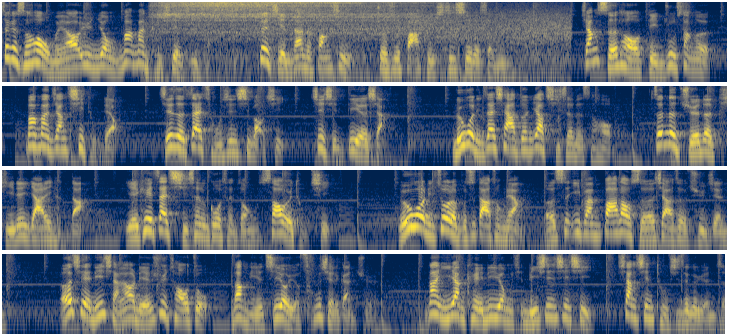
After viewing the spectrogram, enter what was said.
这个时候，我们要运用慢慢吐气的技巧。最简单的方式就是发出嘶嘶的声音，将舌头顶住上颚，慢慢将气吐掉，接着再重新吸饱气，进行第二下。如果你在下蹲要起身的时候，真的觉得体内压力很大，也可以在起身的过程中稍微吐气。如果你做的不是大重量，而是一般八到十二下这个区间，而且你想要连续操作，让你的肌肉有充血的感觉，那一样可以利用离心吸气、向心吐气这个原则。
